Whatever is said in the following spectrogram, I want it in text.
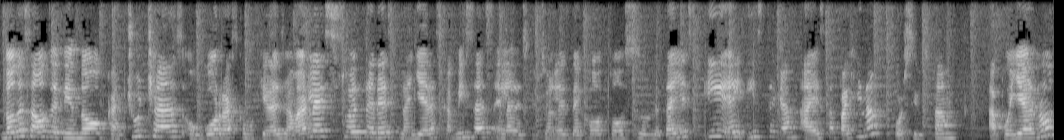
donde estamos vendiendo cachuchas o gorras, como quieras llamarles, suéteres, playeras, camisas. En la descripción les dejo todos esos detalles y el Instagram a esta página por si gustan apoyarnos.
